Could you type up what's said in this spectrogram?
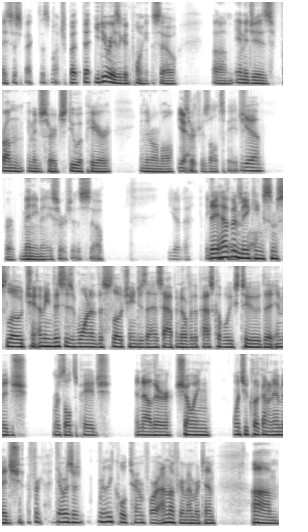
I suspect as much. But that you do raise a good point. So, um, images from image search do appear in the normal Yeah. search results page Yeah. For many many searches. So, you gotta. They have been as well. making some slow change. I mean, this is one of the slow changes that has happened over the past couple weeks to the image results page, and now they're showing once you click on an image. I forgot there was a really cool term for it. I don't know if you remember Tim, um,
